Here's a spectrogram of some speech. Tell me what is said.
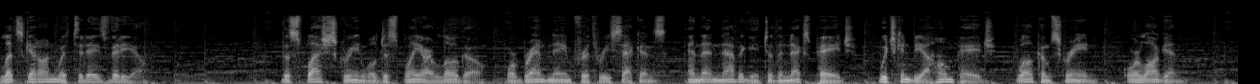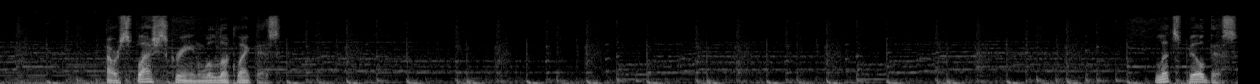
let's get on with today's video. The splash screen will display our logo, or brand name for 3 seconds, and then navigate to the next page, which can be a home page, welcome screen, or login. Our splash screen will look like this. Let's build this.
